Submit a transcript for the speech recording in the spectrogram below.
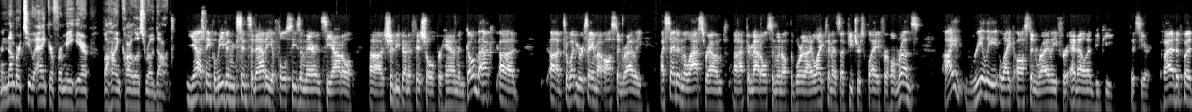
number two anchor for me here behind Carlos Rodon. Yeah, I think leaving Cincinnati a full season there in Seattle uh, should be beneficial for him. And going back uh, uh, to what you were saying about Austin Riley, I said in the last round uh, after Matt Olson went off the board that I liked him as a futures play for home runs. I really like Austin Riley for NL MVP this year. If I had to put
